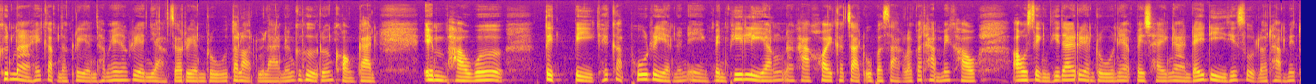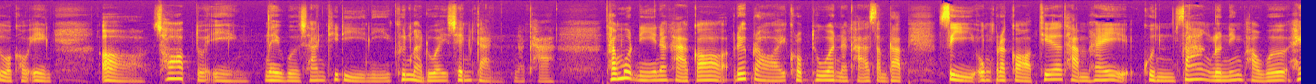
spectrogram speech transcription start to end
ขึ้นมาให้กับนักเรียนทำให้นักเรียนอยากจะเรียนรู้ตลอดเวลา นั่นก็คือเรื่องของการ empower ติดปีกให้กับผู้เรียนนั่นเอง เป็นพี่เลี้ยงนะคะ คอยขจัดอุปสรรคแล้วก็ทำให้เขาเอาสิ่งที่ได้เรียนรู้เนี่ยไปใช้งานได้ดีที่สุดแล้วทำให้ตัวเขาเองเออชอบตัวเองในเวอร์ชั่นที่ดีนี้ขึ้นมาด้วยเช่นกันนะคะ ทั้งหมดนี้นะคะก็เรียบร้อยครบถ้วนนะคะสำหรับ 4 องค์ประกอบที่จะทำให้คุณสร้าง learning power ให้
